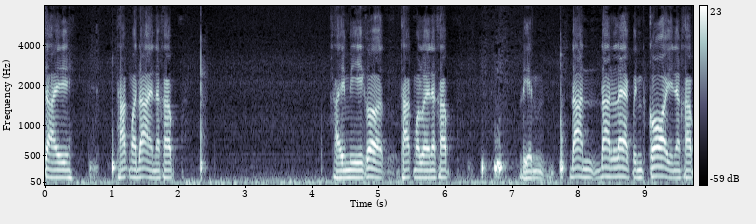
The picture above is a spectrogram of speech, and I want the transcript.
ใจทักมาได้นะครับ ใครมีก็ทักมาเลยนะครับ เหรียญด้านด้านแรกเป็นก้อยนะครับ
